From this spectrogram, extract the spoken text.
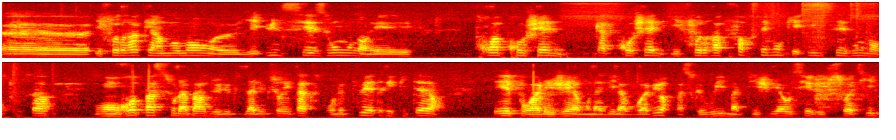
Euh, il faudra qu'à un moment, euh, il y ait une saison dans les trois prochaines, quatre prochaines. Il faudra forcément qu'il y ait une saison dans tout ça où on repasse sous la barre de la luxury tax pour ne plus être repeater et pour alléger, à mon avis, la voilure, parce que oui, Julia, aussi riche soit-il,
